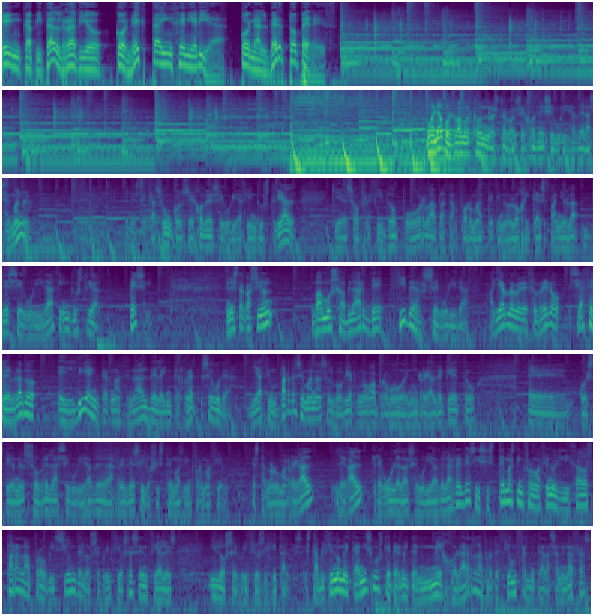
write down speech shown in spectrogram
En Capital Radio, Conecta Ingeniería con Alberto Pérez. Bueno, pues vamos con nuestro consejo de seguridad de la semana. En este caso, un consejo de seguridad industrial que es ofrecido por la plataforma tecnológica española de seguridad industrial, PESI. En esta ocasión vamos a hablar de ciberseguridad. Ayer 9 de febrero se ha celebrado el Día Internacional de la Internet Segura y hace un par de semanas el Gobierno aprobó en un Real Decreto eh, cuestiones sobre la seguridad de las redes y los sistemas de información. Esta norma legal, legal regula la seguridad de las redes y sistemas de información utilizados para la provisión de los servicios esenciales y los servicios digitales, estableciendo mecanismos que permiten mejorar la protección frente a las amenazas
